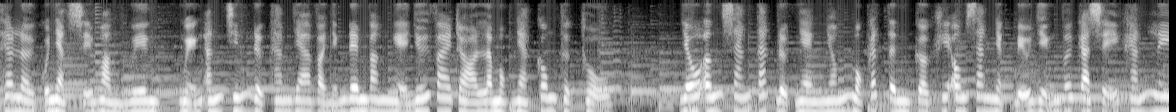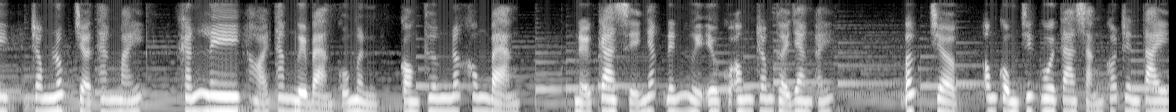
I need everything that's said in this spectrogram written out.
Theo lời của nhạc sĩ Hoàng Nguyên, Nguyễn Ánh Chính được tham gia vào những đêm văn nghệ dưới vai trò là một nhạc công thực thụ. Dấu ấn sáng tác được nhàn nhóm một cách tình cờ khi ông sang Nhật biểu diễn với ca sĩ Khánh Ly, trong lúc chờ thang máy. Khánh Ly hỏi thăm người bạn của mình, còn thương nó không bạn? Nữ ca sĩ nhắc đến người yêu của ông trong thời gian ấy. Bất chợt, ông cùng chiếc guitar sẵn có trên tay,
